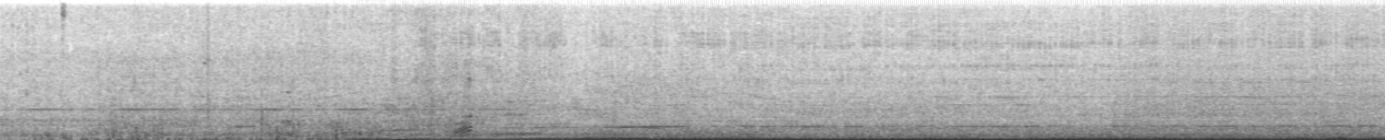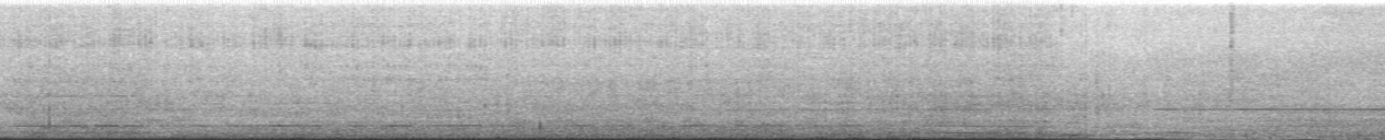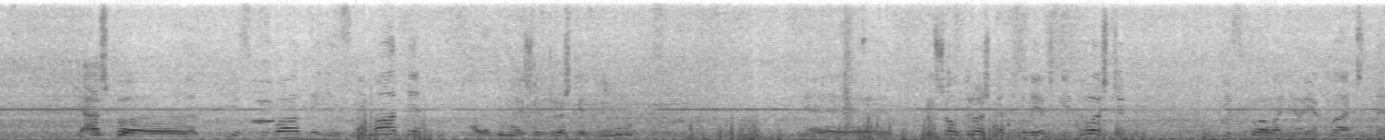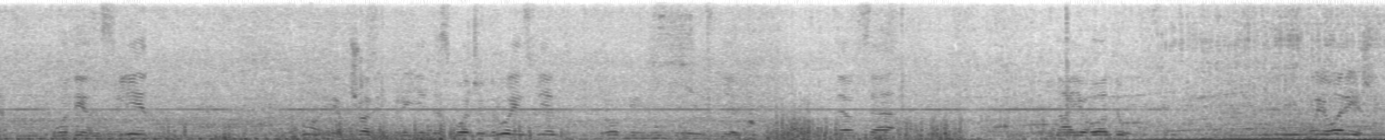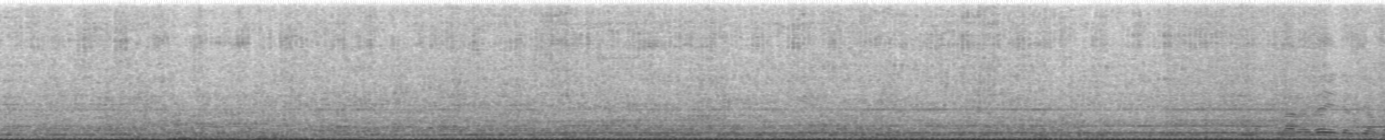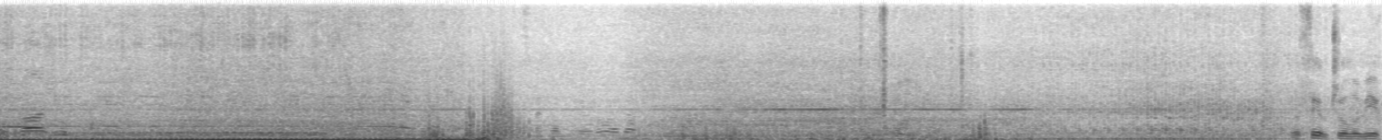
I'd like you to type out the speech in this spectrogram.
Тяжко е, дискувати і знімати, але думаю, що трошки зніму. Е, Пішов трошки невеличкий дощик, дисковання, як бачите, в один слід. Ну, якщо він приїде, схоче другий слід, трохи другий слід. Це все на його думці. По його рішенню. Зараз вийдемо, я покажу. Ось така природа. О. Просив чоловік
